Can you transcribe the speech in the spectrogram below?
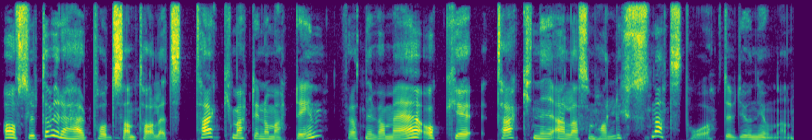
avslutar vi det här poddsamtalet. Tack Martin och Martin för att ni var med och eh, tack ni alla som har lyssnat på Studio Unionen.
